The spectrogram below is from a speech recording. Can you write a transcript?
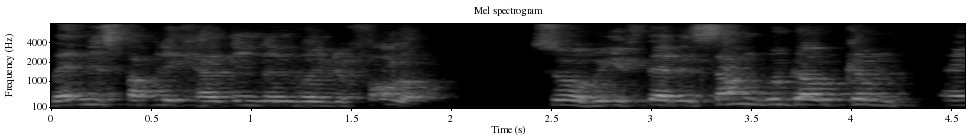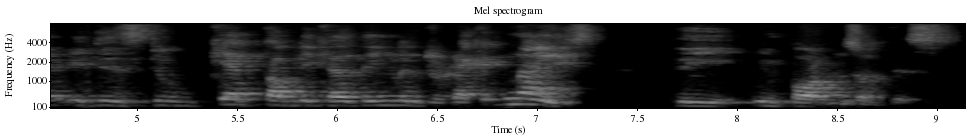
when is Public Health England going to follow? So if there is some good outcome, uh, it is to get Public Health England to recognize the importance of this.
